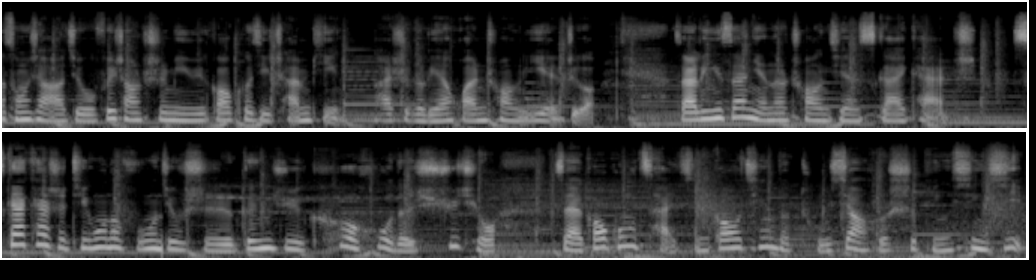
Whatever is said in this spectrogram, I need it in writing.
他从小就非常痴迷于高科技产品，还是个连环创业者。在零三年呢，创建 Skycatch。Skycatch 提供的服务就是根据客户的需求，在高空采集高清的图像和视频信息，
